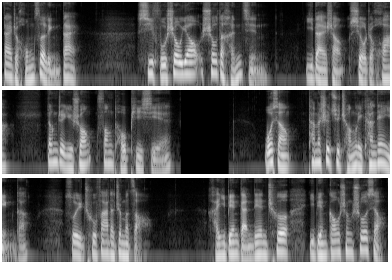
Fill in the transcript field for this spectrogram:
戴着红色领带。西服收腰收得很紧，衣带上绣着花，蹬着一双方头皮鞋。我想他们是去城里看电影的，所以出发的这么早，还一边赶电车一边高声说笑。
